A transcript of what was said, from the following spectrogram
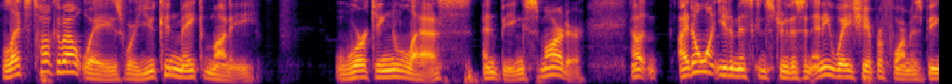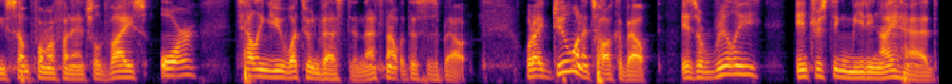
Let's talk about ways where you can make money working less and being smarter. Now, I don't want you to misconstrue this in any way, shape, or form as being some form of financial advice or telling you what to invest in. That's not what this is about. What I do want to talk about is a really interesting meeting I had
